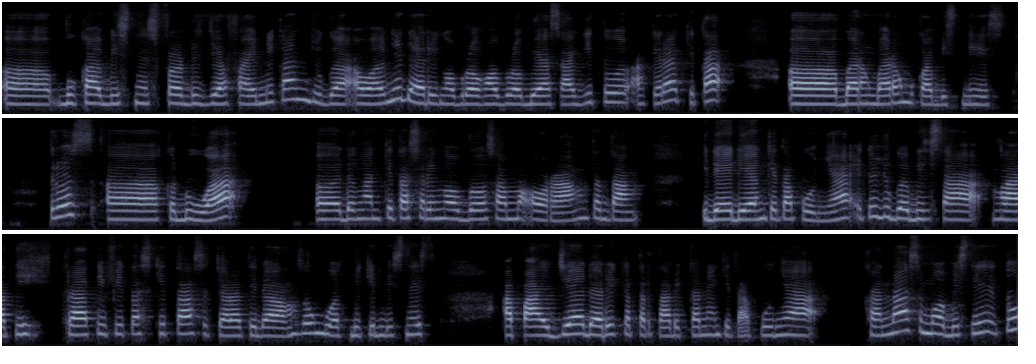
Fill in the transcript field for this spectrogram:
uh, buka bisnis for the Java ini kan juga awalnya dari ngobrol-ngobrol biasa gitu akhirnya kita bareng-bareng uh, buka bisnis Terus uh, kedua, uh, dengan kita sering ngobrol sama orang tentang ide-ide yang kita punya, itu juga bisa ngelatih kreativitas kita secara tidak langsung buat bikin bisnis apa aja dari ketertarikan yang kita punya. Karena semua bisnis itu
